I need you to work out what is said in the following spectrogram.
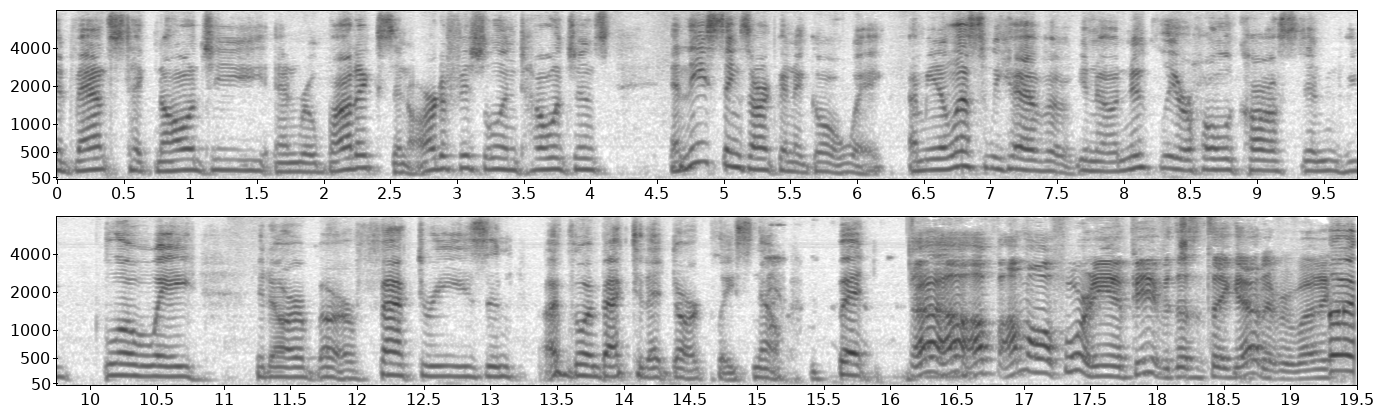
advanced technology and robotics and artificial intelligence, and these things aren't going to go away. I mean, unless we have a you know a nuclear holocaust and we blow away you know our, our factories and i'm going back to that dark place now but uh, i'm all for emp if it doesn't take out everybody uh,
